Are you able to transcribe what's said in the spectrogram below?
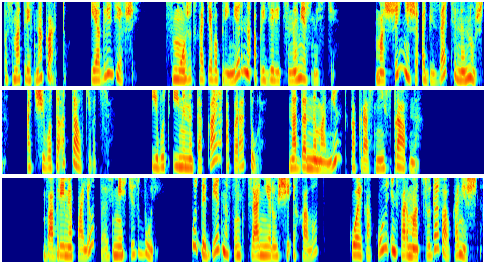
посмотрев на карту и оглядевшись, сможет хотя бы примерно определиться на местности. Машине же обязательно нужно от чего-то отталкиваться. И вот именно такая аппаратура на данный момент как раз неисправна. Во время полета вместе с бурей худо-бедно функционирующий эхолот кое-какую информацию давал, конечно,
